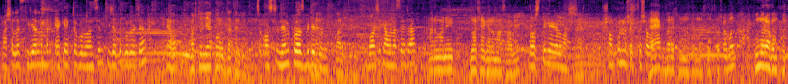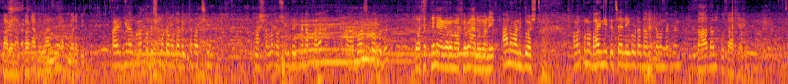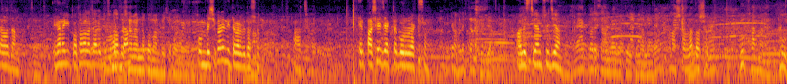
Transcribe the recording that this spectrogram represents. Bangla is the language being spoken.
মাসাল্লাহ সিরিয়াল নাম্বার একে একটা গরু আনছেন। কি জাতের গরু এটা? এটা অস্ট্রেলিয়া করত জাতের গরু। আচ্ছা অস্ট্রেলিয়ান ক্রস বিটের গরু। বয়সে কেমন আছে এটা? আরও মানে দশ এগারো মাস হবে। দশ থেকে এগারো মাস। সম্পূর্ণ সুস্থ সবল। একবারে সম্পূর্ণ সুস্থ সবল। কোনো রকম খুঁত পাবে না। ছটা গরু আছে একবারে বিদ্যুৎ পায়ের গিরাগুলো তো বেশ মোটা মোটা দেখতে পাচ্ছি। মাসাল্লাহ দর্শক দেখবেন আপনারা। বয়সে কত দিন? দশের থেকে এগারো মাস হবে আনুমানিক। আনুমানিক বয়সটা আমার কোনো ভাই নিতে চাইলে এগোটা দাম কেমন রাখবেন? চা দাম পঁচাশি চাওয়া দাম। এখানে কি কথা বলা যাবে কিছু সামান্য বেশি করা কম বেশি করে নিতে পারবে দর্শক। আচ্ছা। এর পাশেই যে একটা গরু রাখছেন এটা অলিস্টিয়ান ফ্রিজিয়ান একবারে চামড়া তেল তোলা মাসাল্লাহ দর্শক। খুব সামনে খুব।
